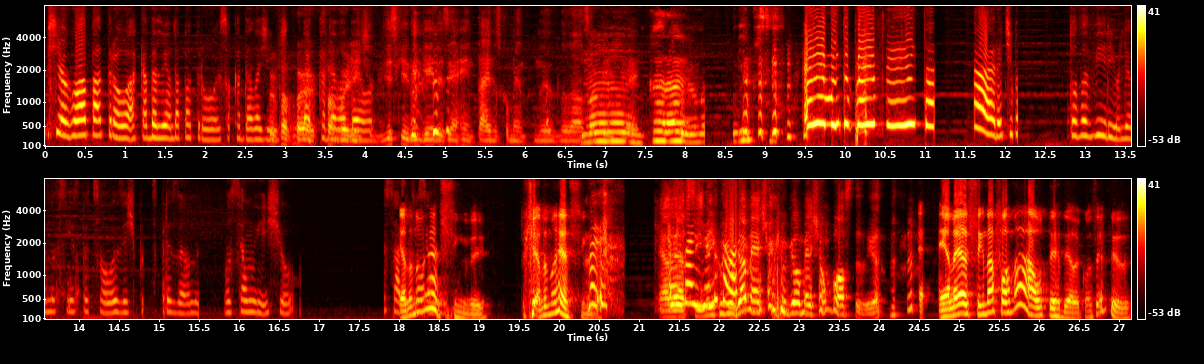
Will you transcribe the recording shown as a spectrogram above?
chegou a patroa, a cadelinha da patroa. Eu sou cadela, gente. Por favor, da por cadela favor, dela. gente. Diz que ninguém desenha hentai nos comentários no, no vídeo, Não, caralho, não- ninguém precisa. Muito perfeita! Cara, tipo, toda viril, olhando assim as pessoas e, tipo, desprezando. Você é um lixo. Ela não é lixo. assim, velho. Ela não é assim. Mas- Ela Eu é assim nem com que o ela- Gilgamesh, porque o Gilgamesh é um bosta, tá ligado? Ela é assim na forma alter dela, com certeza.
